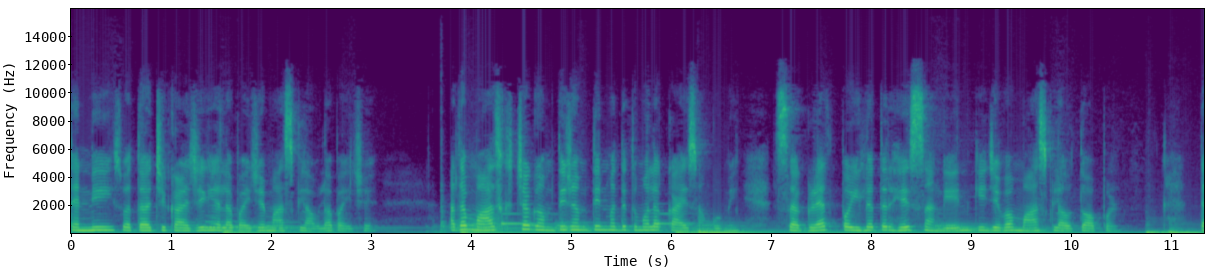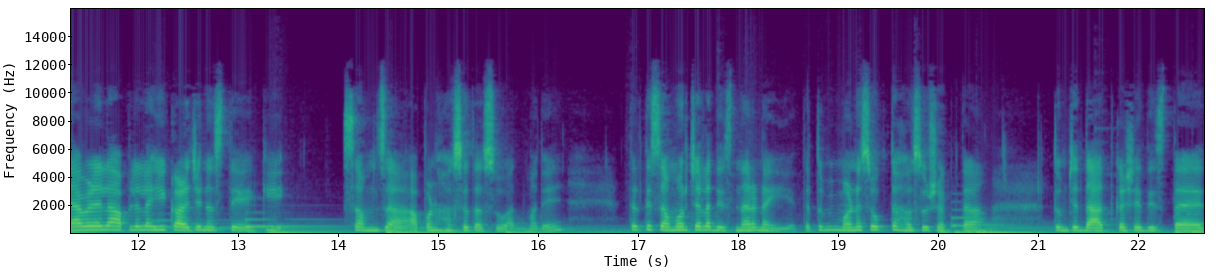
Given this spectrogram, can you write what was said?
त्यांनी स्वतःची काळजी घ्यायला पाहिजे मास्क लावला पाहिजे. आता मास्कच्या गमती जमतींमध्ये तुम्हाला काय सांगू मी? सगळ्यात पहिलं तर हेच सांगेन की जेव्हा मास्क लावतो आपण त्यावेळेला आपल्याला ही काळजी नसते की समजा आपण हसत असू आतमध्ये तर ते समोरच्याला दिसणार नाही आहे तर तुम्ही मनसोक्त हसू शकता. तुमचे दात कसे दिसत आहेत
